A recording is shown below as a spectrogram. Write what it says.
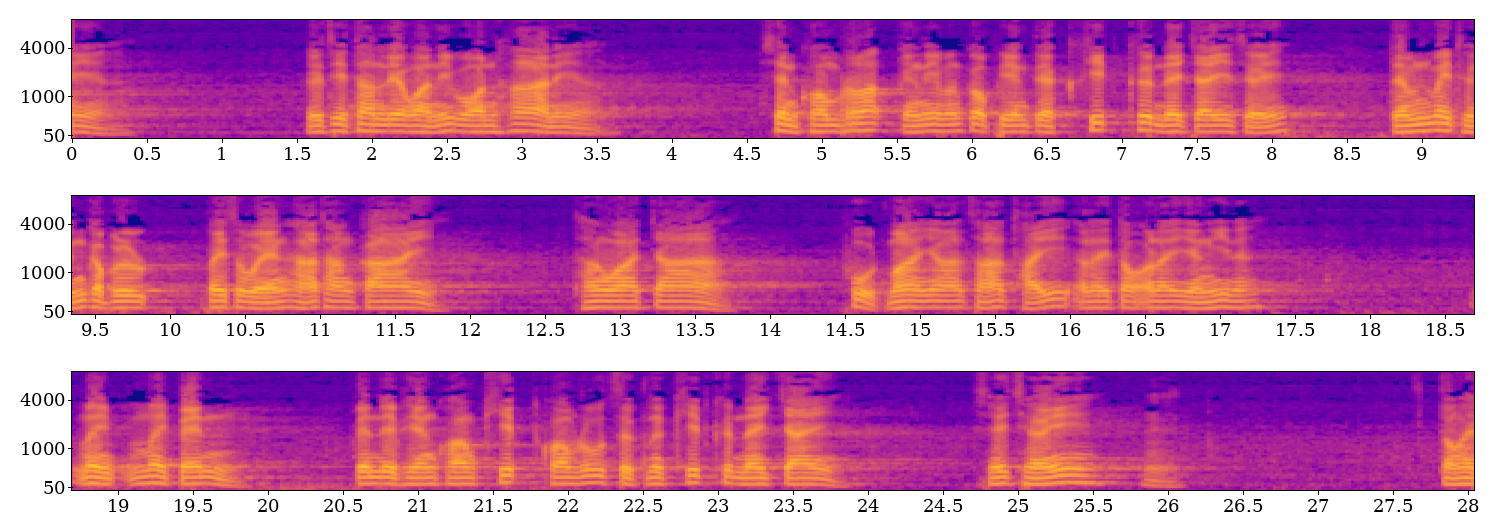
เนี่ยหรือที่ท่านเรียกว่านิวรณ์ห้าเนี่ย เช่นความรักอย่างนี้มันก็เพียงแต่คิดขึ้นในใจเฉย แต่มันไม่ถึงกับไปแสวงหาทางกาย ทางวาจา พูดมายาสาไถอะไรต่ออะไรอย่างนี้นะ ไม่ไม่เป็น เป็นแต่เพียงความคิดความรู้สึกนึกคิดขึ้นในใจ เฉยๆต้องให้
